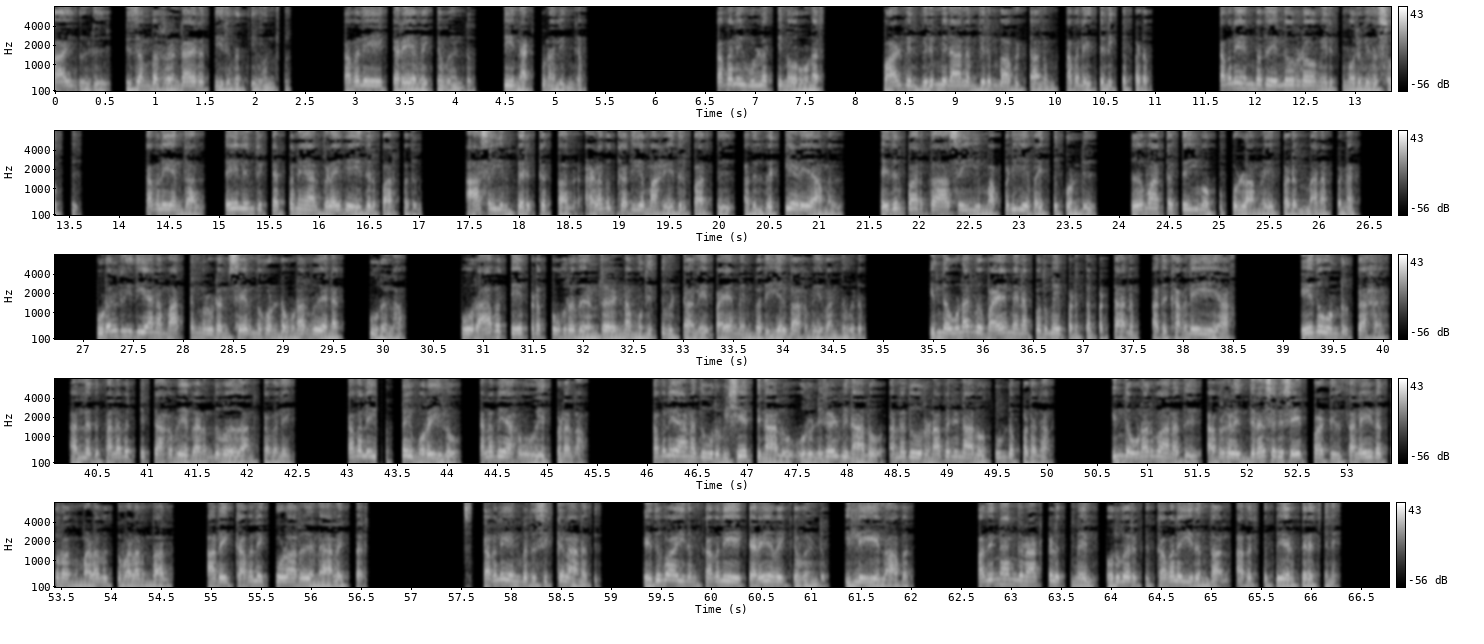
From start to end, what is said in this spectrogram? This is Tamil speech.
தாய் வீடு டிசம்பர் இரண்டாயிரத்தி இருபத்தி ஒன்று. கவலையை கரைய வைக்க வேண்டும். தி நற்குணலிங்கம் கவலை உள்ளத்தினோர் உணர்ச்சி வாழ்வில் விரும்பினாலும் விரும்பாவிட்டாலும் கவலை திணிக்கப்படும். கவலை என்பது எல்லோரிடமும் இருக்கும் ஒருவித சொத்து. கவலை என்றால் செயலின்றி கற்பனையால் விளைவை எதிர்பார்ப்பதும் ஆசையின் பெருக்கத்தால் அளவுக்கு அதிகமாக எதிர்பார்த்து அதில் வெற்றியடையாமல் எதிர்பார்த்த ஆசையையும் அப்படியே வைத்துக்கொண்டு ஏமாற்றத்தையும் ஒப்புக்கொள்ளாமல் ஏற்படும் மனப்பிணர். உடல் ரீதியான மாற்றங்களுடன் சேர்ந்து கொண்ட உணர்வு என கூறலாம். ஓர் ஆபத்து ஏற்படப் போகிறது என்ற எண்ணம் உதித்துவிட்டாலே பயம் என்பது இயல்பாகவே வந்துவிடும். இந்த உணர்வு பயம் என பொதுமைப்படுத்தப்பட்டாலும் அது கவலையே ஆகும். ஏதோ ஒன்றுக்காக அல்லது பலவற்றிற்காகவே வருந்துவதுதான் கவலை. கவலை ஒற்றை முறையிலோ கலவையாகவோ ஏற்படலாம். கவலையானது ஒரு விஷயத்தினாலோ ஒரு நிகழ்வினாலோ அல்லது ஒரு நபரினாலோ தூண்டப்படலாம். இந்த உணர்வானது அவர்களின் தினசரி செயற்பாட்டில் தலையிடத் தொடங்கும் அளவுக்கு வளர்ந்தால் அதை கவலை கோளாறு என அழைப்பர். கவலை என்பது சிக்கலானது. எதுவாயினும் கவலையை கரைய வைக்க வேண்டும். இல்லையே லாபத். பதினான்கு நாட்களுக்கு மேல் ஒருவருக்கு கவலை இருந்தால் அதற்கு பெயர் பிரச்சினை.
